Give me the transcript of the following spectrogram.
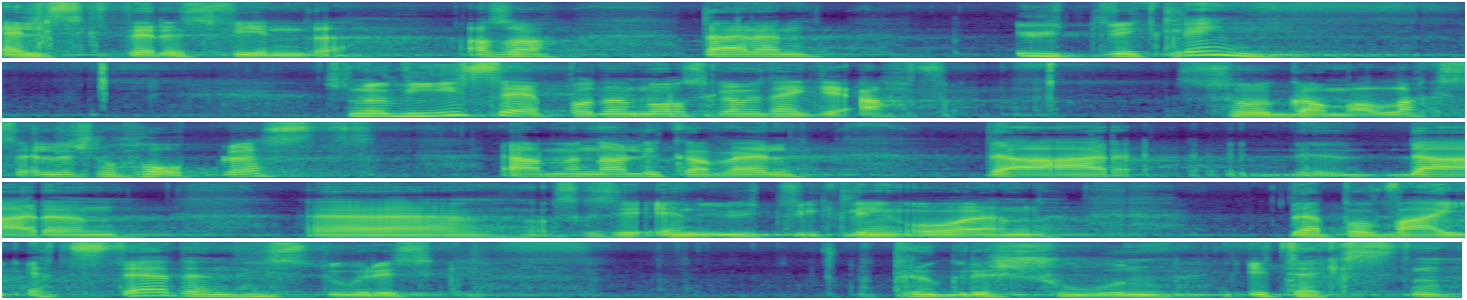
elsk deres fiende. Altså, det er en utvikling. Så Når vi ser på det nå, så kan vi tenke ah, så gammeldags eller så håpløst. Ja, Men allikevel, det er, det er en, eh, si, en, utvikling og en, det er på vei et sted. En historisk progresjon i teksten.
